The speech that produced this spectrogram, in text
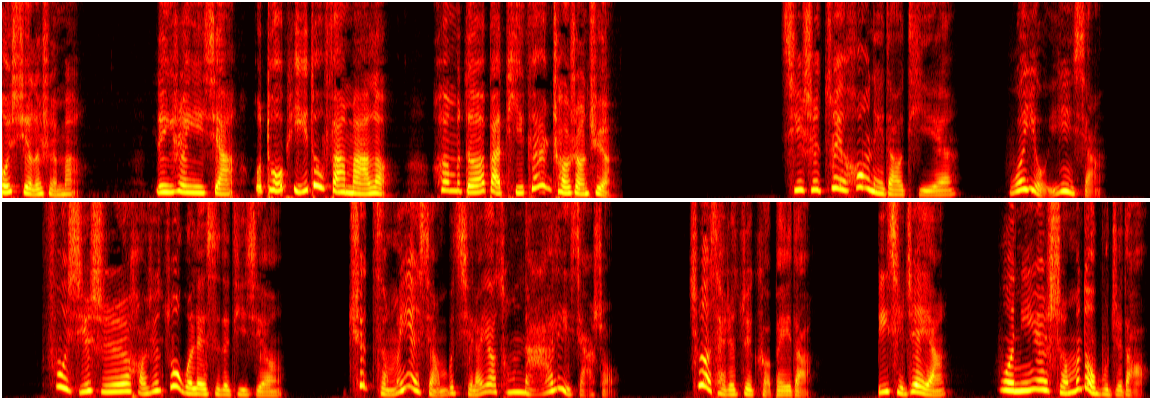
我写了什么，铃声一响，我头皮都发麻了，恨不得把题干抄上去。其实最后那道题我有印象。复习时好像做过类似的题型，却怎么也想不起来要从哪里下手，这才是最可悲的。比起这样，我宁愿什么都不知道。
